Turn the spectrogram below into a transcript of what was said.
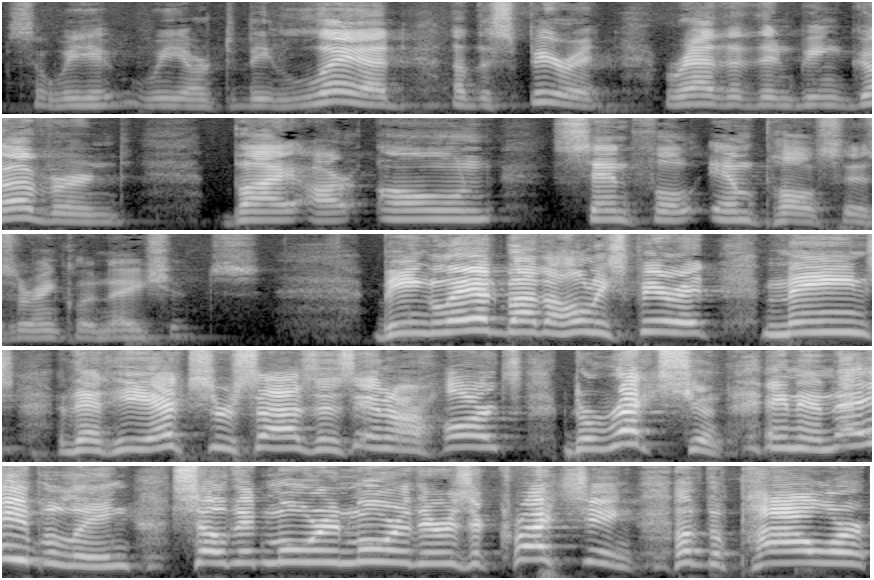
so we, we are to be led of the Spirit rather than being governed by our own sinful impulses or inclinations. Being led by the Holy Spirit means that He exercises in our hearts direction and enabling so that more and more there is a crushing of the power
